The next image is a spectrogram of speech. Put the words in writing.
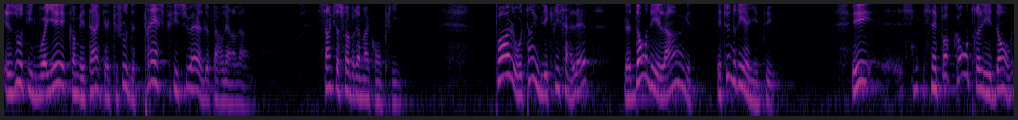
les autres, ils voyaient comme étant quelque chose de très spirituel de parler en langue, sans que ce soit vraiment compris. Paul, autant il écrit sa lettre, le don des langues est une réalité. Et ce n'est pas contre les dons.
